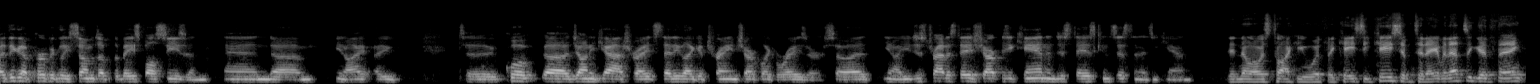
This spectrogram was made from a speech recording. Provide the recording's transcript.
I think that perfectly sums up the baseball season. And um, you know, I, I to quote uh, Johnny Cash, right? Steady like a train, sharp like a razor. So uh, you know, you just try to stay as sharp as you can and just stay as consistent as you can. Didn't know I was talking with the Casey Kasem today, but that's a good thing.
